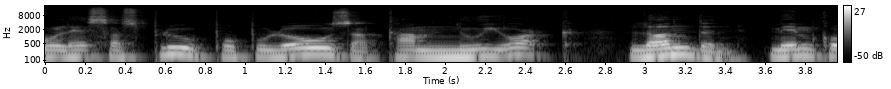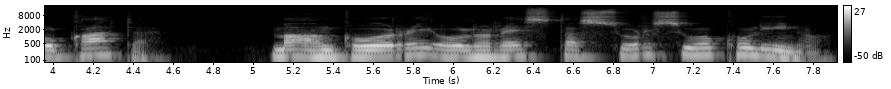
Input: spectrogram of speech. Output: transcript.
ol esas plu populosa cam New York, London, mem Colcata. ma ancore ol restas sur suo colino,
